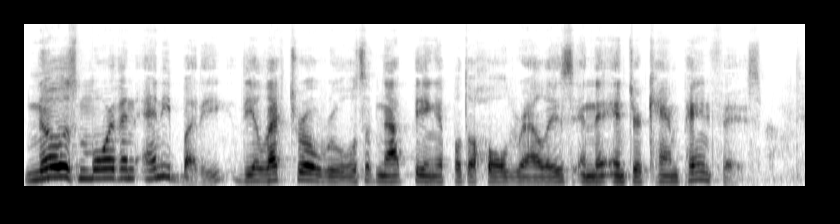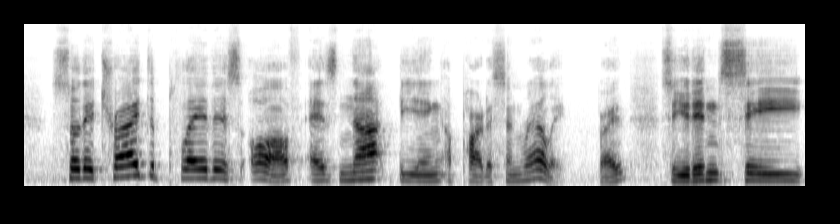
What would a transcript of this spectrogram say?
knows more than anybody the electoral rules of not being able to hold rallies in the inter campaign phase. So they tried to play this off as not being a partisan rally, right? So you didn't see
